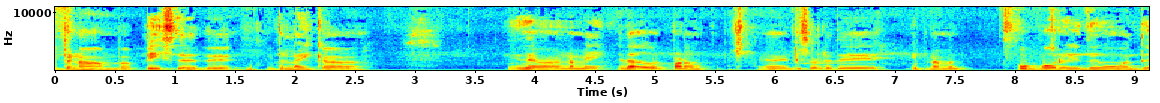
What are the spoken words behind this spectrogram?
இப்போ நம்ம பேசுகிறது இப்போ லைக் இது நம்ம ஏதாவது ஒரு படம் எப்படி சொல்கிறது இப்போ நம்ம ஒவ்வொரு இதுவும் வந்து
